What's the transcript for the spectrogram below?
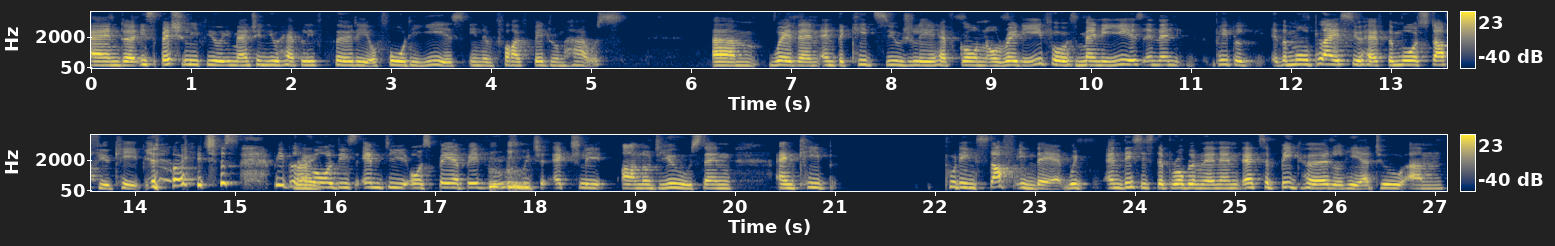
And uh, especially if you imagine you have lived 30 or 40 years in a five bedroom house, um, where then, and the kids usually have gone already for many years, and then people, the more place you have, the more stuff you keep. You know, it's just people right. have all these empty or spare bedrooms which actually are not used and, and keep putting stuff in there. With, and this is the problem, and, and that's a big hurdle here to, um,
